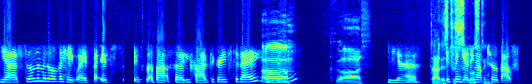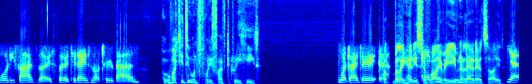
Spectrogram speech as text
Yeah, still in the middle of a heat wave, but it's it's about 35 degrees today. In Oh. Sydney. God. Yeah. That is It's been getting up to about 45 though, so today's not too bad. What do you do in 45 degree heat? What do I do? But, but like, how do you survive? Are you even allowed outside? Yeah.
